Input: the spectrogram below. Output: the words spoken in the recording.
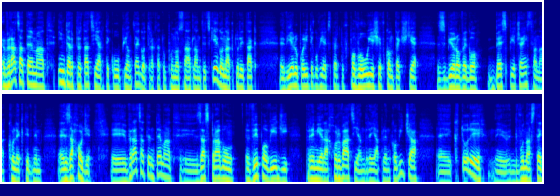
Wraca temat interpretacji artykułu 5 Traktatu Północnoatlantyckiego, na który tak wielu polityków i ekspertów powołuje się w kontekście zbiorowego bezpieczeństwa na kolektywnym e, Zachodzie. E, wraca ten temat e, za sprawą wypowiedzi premiera Chorwacji Andrzeja Plenkovicia, e, który e, 12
